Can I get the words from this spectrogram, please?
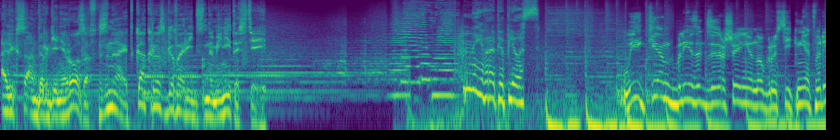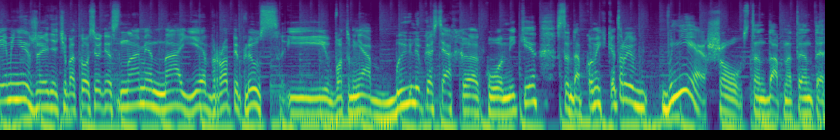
Александр Генерозов знает, как разговорить знаменитостей. На Европе Плюс. Уикенд близок к завершению, но грустить нет времени. Женя Чеботков сегодня с нами на Европе+. плюс. И вот у меня были в гостях э, комики, стендап-комики, которые вне шоу стендап на ТНТ.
